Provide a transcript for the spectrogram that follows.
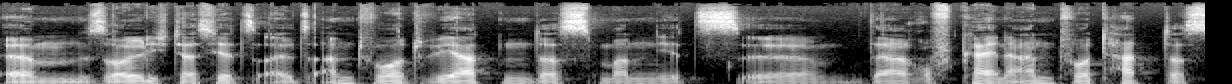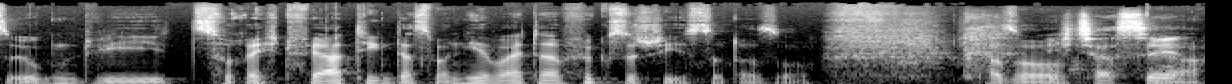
ähm, soll ich das jetzt als Antwort werten, dass man jetzt äh, darauf keine Antwort hat, das irgendwie zu rechtfertigen, dass man hier weiter Füchse schießt oder so. Also, Ich, ja.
